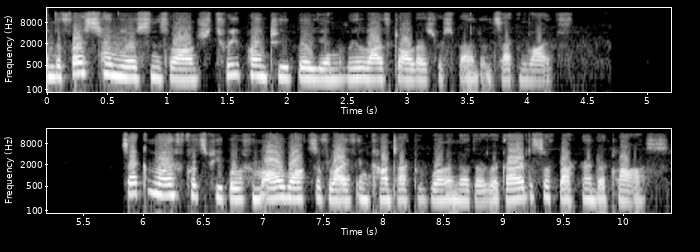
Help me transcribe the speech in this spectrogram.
In the first 10 years since launch, 3.2 billion real-life dollars were spent in Second Life. Second Life puts people from all walks of life in contact with one another, regardless of background or class.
